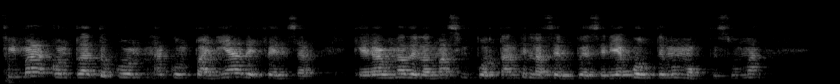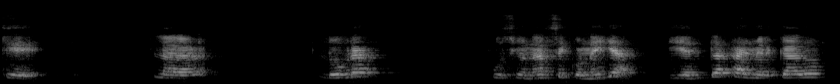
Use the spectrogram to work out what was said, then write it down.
firma contrato con la compañía Defensa que era una de las más importantes, la cervecería Cuauhtémoc Moctezuma, que la logra fusionarse con ella y entra al mercado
